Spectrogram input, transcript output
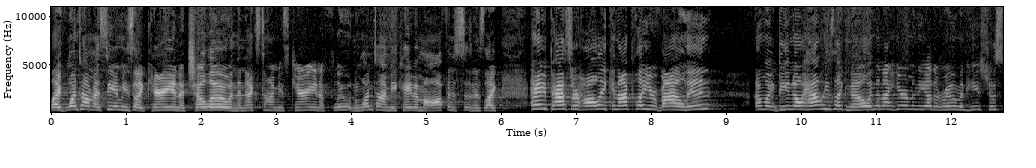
Like one time I see him, he's like carrying a cello, and the next time he's carrying a flute. And one time he came in my office and is like, Hey, Pastor Holly, can I play your violin? I'm like, Do you know how? He's like, No. And then I hear him in the other room and he's just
